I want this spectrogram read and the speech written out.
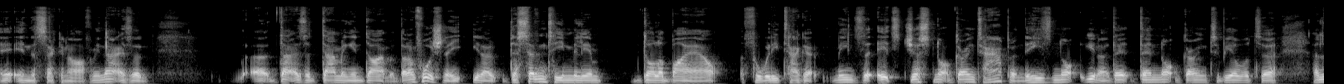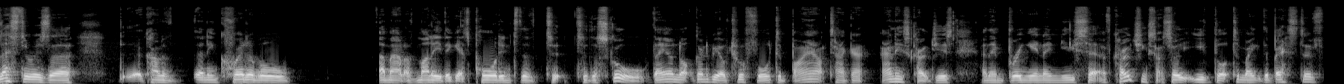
in the second half. I mean, that is a uh, that is a damning indictment. But unfortunately, you know, the 17 million dollar buyout for Willie Taggart means that it's just not going to happen. He's not, you know, they they're not going to be able to unless there is a, a kind of an incredible amount of money that gets poured into the to, to the school, they are not going to be able to afford to buy out Taggart and his coaches and then bring in a new set of coaching staff. So you've got to make the best of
